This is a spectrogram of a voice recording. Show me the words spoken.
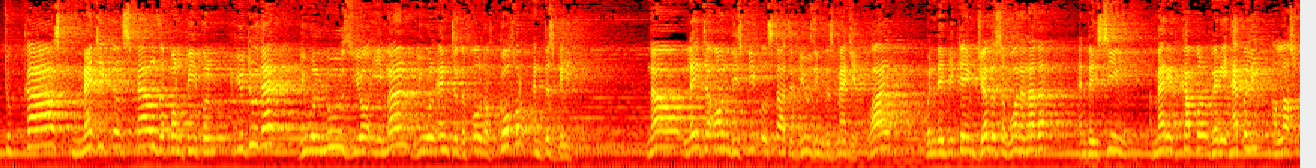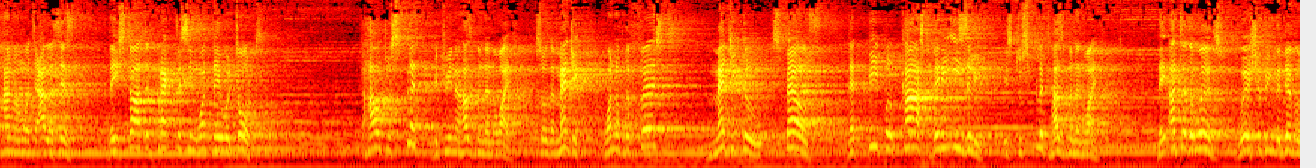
to cast magical spells upon people. If you do that, you will lose your iman, you will enter the fold of kufr and disbelief. Now, later on, these people started using this magic. Why? When they became jealous of one another, and they seen a married couple very happily, Allah subhanahu wa ta'ala says, they started practicing what they were taught. How to split between a husband and a wife. So the magic, one of the first magical spells that people cast very easily is to split husband and wife. They utter the words, worshipping the devil.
